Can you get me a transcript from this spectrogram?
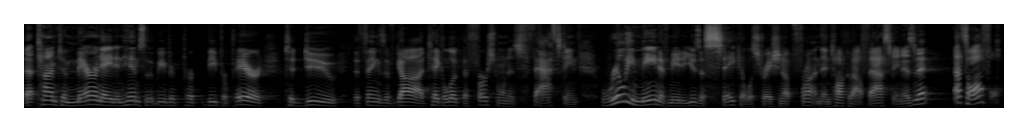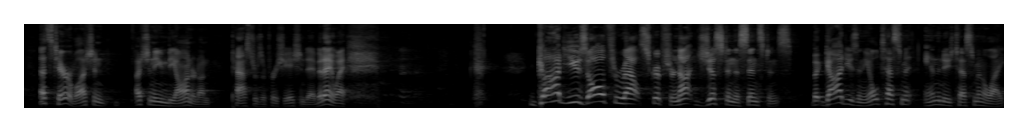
that time to marinate in Him, so that we be prepared to do the things of God. Take a look. The first one is fasting. Really mean of me to use a steak illustration up front and then talk about fasting, isn't it? That's awful. That's terrible. I shouldn't, I shouldn't even be honored on Pastor's Appreciation Day. But anyway, God used all throughout Scripture, not just in this instance, but God used in the Old Testament and the New Testament alike,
